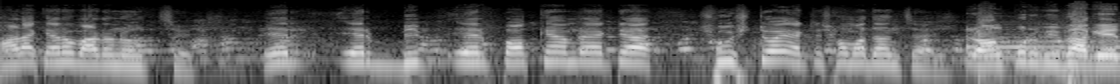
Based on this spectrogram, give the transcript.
ভাড়া কেন বাড়ানো হচ্ছে? এর এর এর পক্ষে আমরা একটা সুষ্ঠু একটা সমাধান চাই। রংপুর বিভাগের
